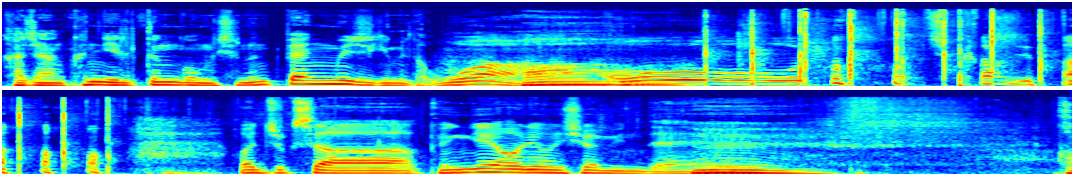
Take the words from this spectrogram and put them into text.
가장 큰 1등 공신은 백뮤직입니다. 우와. 오, 축하합니다. 건축사 굉장히 어려운 시험인데. 어,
